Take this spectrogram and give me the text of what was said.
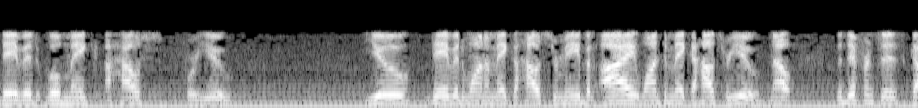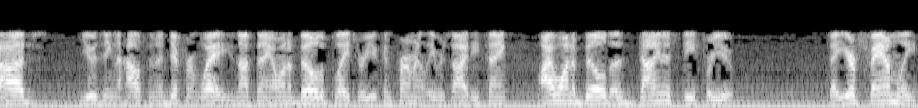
David, will make a house for you. You, David, want to make a house for me, but I want to make a house for you. Now, the difference is God's using the house in a different way. He's not saying, I want to build a place where you can permanently reside. He's saying, I want to build a dynasty for you. That your family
